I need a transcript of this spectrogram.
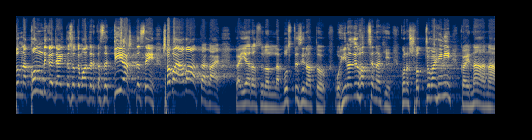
তোমরা কোন দিকে যাইতেছো, তোমাদের কাছে কি আসতেছে? সবাই আবার তাকায়। কয় রাসূলুল্লাহ, বুঝতেছি না তো ওহিনাজিল হচ্ছে নাকি? কোন শত্রু বাহিনী? কয়, না না।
